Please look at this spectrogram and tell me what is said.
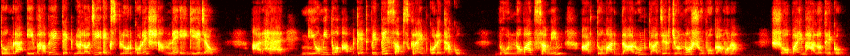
তোমরা এভাবেই টেকনোলজি এক্সপ্লোর করে সামনে এগিয়ে যাও। আর হ্যাঁ নিয়মিত আপডেট পেতে সাবস্ক্রাইব করে থাকো। ধন্যবাদ, সামিম। আর তোমার দারুণ কাজের জন্য শুভকামনা। সবাই ভালো থেকো।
